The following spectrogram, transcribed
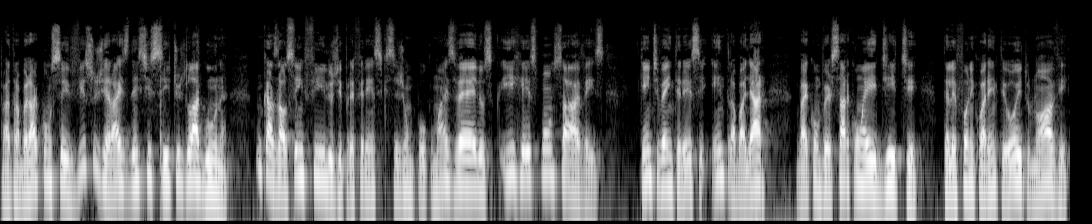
para trabalhar com serviços gerais neste sítio de Laguna. Um casal sem filhos, de preferência que sejam um pouco mais velhos e responsáveis. Quem tiver interesse em trabalhar, vai conversar com a Edith. Telefone 489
